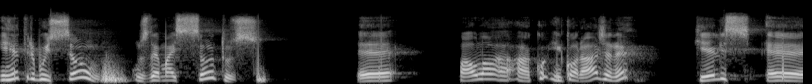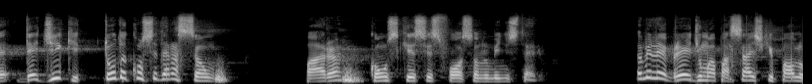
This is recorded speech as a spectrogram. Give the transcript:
em retribuição, os demais santos, é, Paulo a, a, encoraja, né, que eles é, dediquem toda consideração para com os que se esforçam no ministério. Eu me lembrei de uma passagem que Paulo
